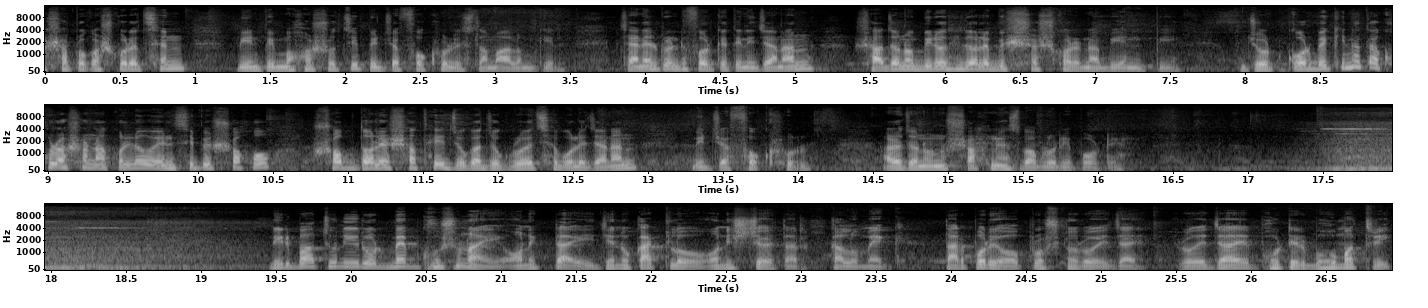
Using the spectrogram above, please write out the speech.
আশা প্রকাশ করেছেন বিএনপি মহাসচিব মির্জা ফখরুল ইসলাম আলমগীর। চ্যানেল টোয়েন্টি ফোরকে তিনি জানান, সাজানো বিরোধী দলে বিশ্বাস করে না বিএনপি। জোট করবে কিনা তা খোলাসা না করলেও এনসিপি সহ সব দলের সাথে যোগাযোগ রয়েছে বলে জানান মির্জা ফখরুল। আরও জানুন শাহনেস বাবলু রিপোর্টে। নির্বাচনী রোডম্যাপ ঘোষণায় অনেকটাই যেন কাটল অনিশ্চয়তার কালো মেঘ। তারপরেও প্রশ্ন রয়ে যায় রয়ে যায় ভোটের বহুমাত্রিক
